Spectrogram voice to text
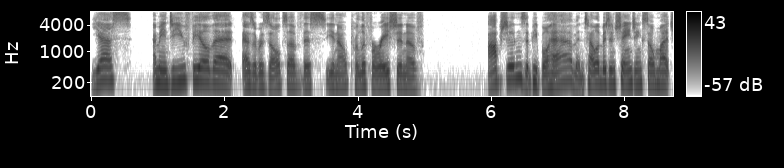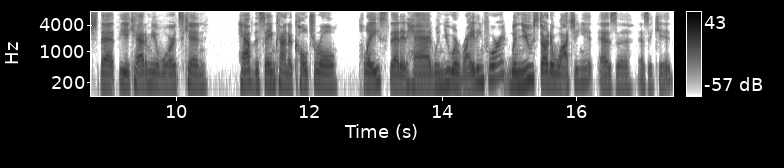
Yes. I mean, do you feel that as a result of this, you know, proliferation of options that people have and television changing so much that the Academy Awards can have the same kind of cultural place that it had when you were writing for it, when you started watching it as a as a kid?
